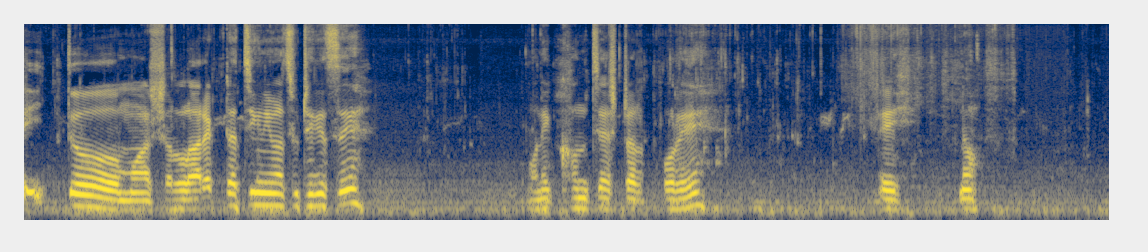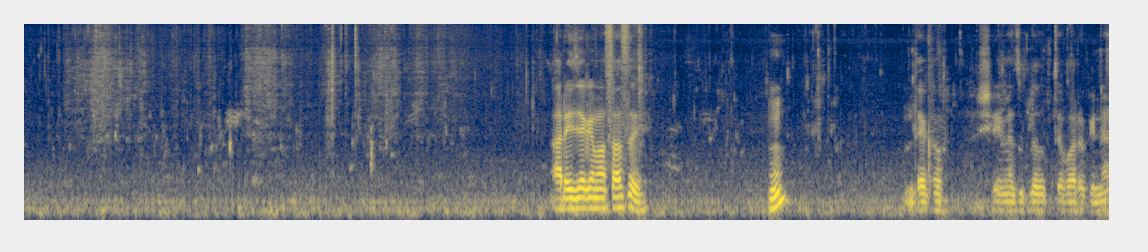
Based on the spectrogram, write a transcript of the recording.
এই তো মার্শাল্লাহ আর একটা চিংড়ি মাছ উঠে গেছে। অনেকক্ষণ চেষ্টার পরে, এই নাও। আর এই জায়গায় মাছ আছে? হুম? দেখো, সেই মাছগুলো ধরতে পারো কিনা।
